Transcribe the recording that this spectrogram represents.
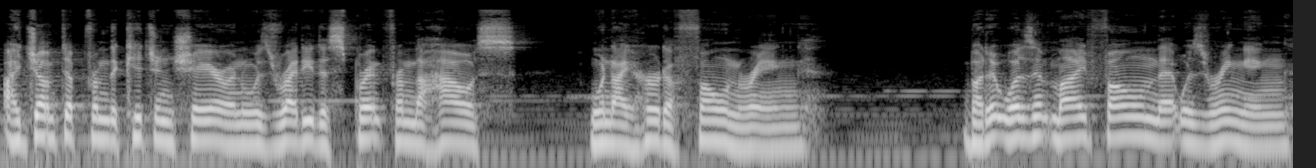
I jumped up from the kitchen chair and was ready to sprint from the house when I heard a phone ring. But it wasn't my phone that was ringing.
